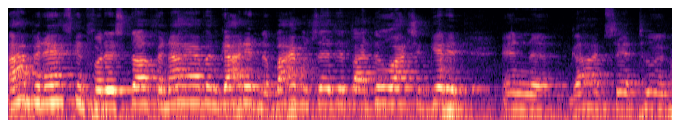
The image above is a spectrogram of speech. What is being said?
I've been asking for this stuff and I haven't got it. And the Bible says if I do, I should get it. And uh, God said to him,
